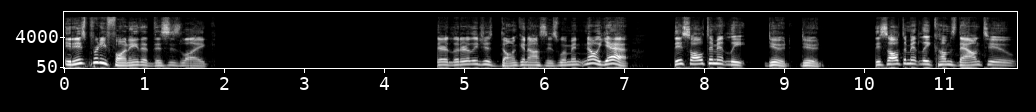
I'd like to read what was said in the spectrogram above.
It is pretty funny that this is like they're literally just dunking on cis women. No, yeah. This ultimately, dude, dude, this ultimately comes down to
